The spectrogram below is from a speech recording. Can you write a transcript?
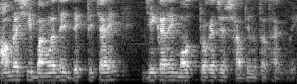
আমরা সেই বাংলাদেশ দেখতে চাই, যেখানে মত প্রকাশের স্বাধীনতা থাকবে।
